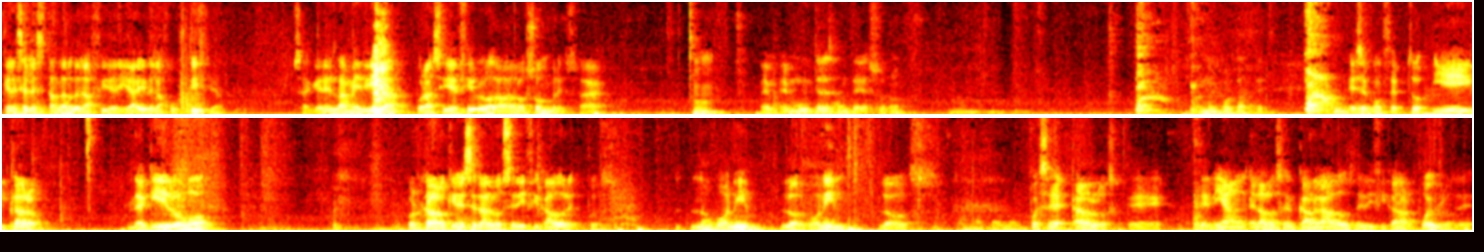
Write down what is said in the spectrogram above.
que él es el estándar de la fidelidad y de la justicia. O sea, que él es la medida, por así decirlo, dada a los hombres. O sea, Mm. es, es muy interesante eso, ¿no? Es muy importante ese concepto. Y claro, de aquí luego. Pues claro, ¿quiénes eran los edificadores? Pues Los bonim. los bonim, los. Pues eh, claro, los que tenían. Eran los encargados de edificar al pueblo. De,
